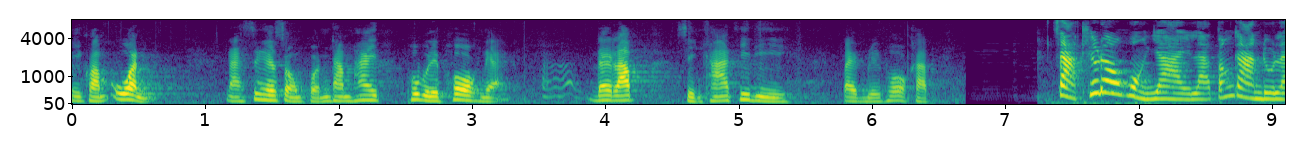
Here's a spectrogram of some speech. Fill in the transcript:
มีความอ้วนนะซึ่งจะส่งผลทำให้ผู้บริโภคเนี่ยได้รับสินค้าที่ดีไปบริโภคครับ จากที่เราห่วงใยและต้องการดูแล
